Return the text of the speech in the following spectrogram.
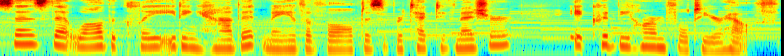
says that while the clay eating habit may have evolved as a protective measure, it could be harmful to your health.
